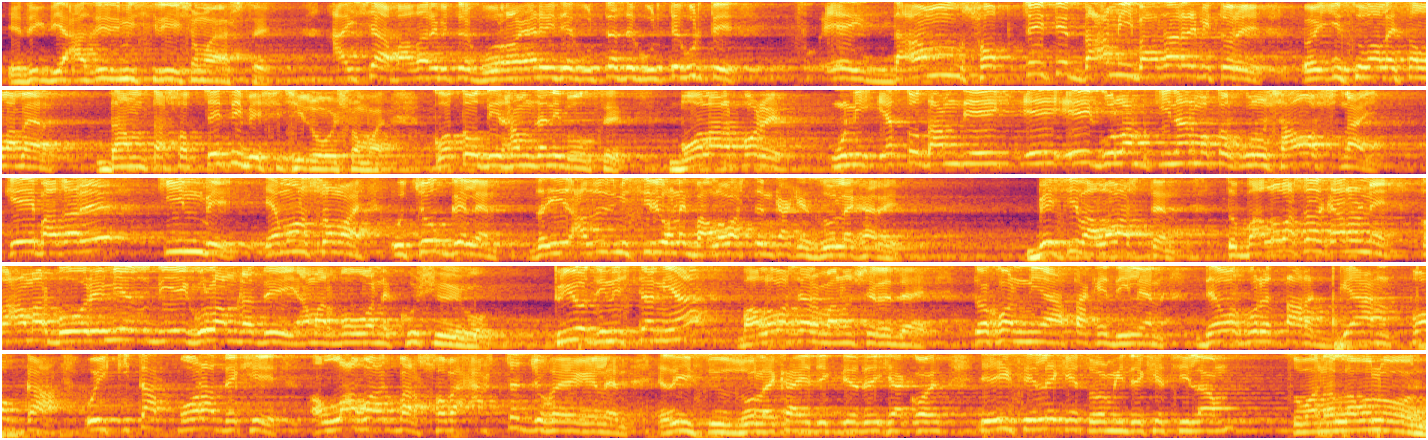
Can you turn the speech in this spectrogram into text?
এদিক দিয়ে আজিজ মিস্ত্রি এই সময় আসছে। আইসা বাজারের ভিতরে ঘোড়া গাড়ি দিয়ে ঘুরতেছে, ঘুরতে ঘুরতে এই দাম সবচাইতে দামি বাজারের ভিতরে ওই ইসু আলাই সাল্লামের দামটা সবচাইতে বেশি ছিল ওই সময়। কত দিরহাম জানি বলছে। বলার পরে উনি এত দাম দিয়ে এই- এই গোলাম কেনার মতো কোনো সাহস নাই। কে বাজারে কিনবে? এমন সময় ও চোখ গেলেন যে এই আজিজ মিস্ত্রি অনেক ভালোবাসতেন কাকে? জোলেখারে। বেশি ভালোবাসতেন। তো ভালোবাসার কারণে ক, আমার বউরে নিয়ে যদি এই গোলামটা দেই, আমার বউ অনেক খুশি হইব। প্রিয় জিনিসটা নিয়ে ভালোবাসার মানুষের দেয়। তখন নিয়ে তাকে দিলেন দেওয়ার পরে তার জ্ঞান প্রজ্ঞা ওই কিতাব পড়া দেখে আল্লাহ আকবার সবাই আশ্চর্য হয়ে গেলেন। এদিকে এই দিক দিয়ে দেখা কয় এই ছেলেকে তো আমি দেখেছিলাম। সুমান আল্লাহ বলুন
